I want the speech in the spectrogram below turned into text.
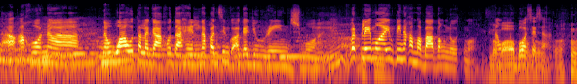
a- ako na na wow talaga ako dahil napansin ko agad yung range mo. But play mo nga yung pinakamababang note mo. ng Mababang boses note. ha.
